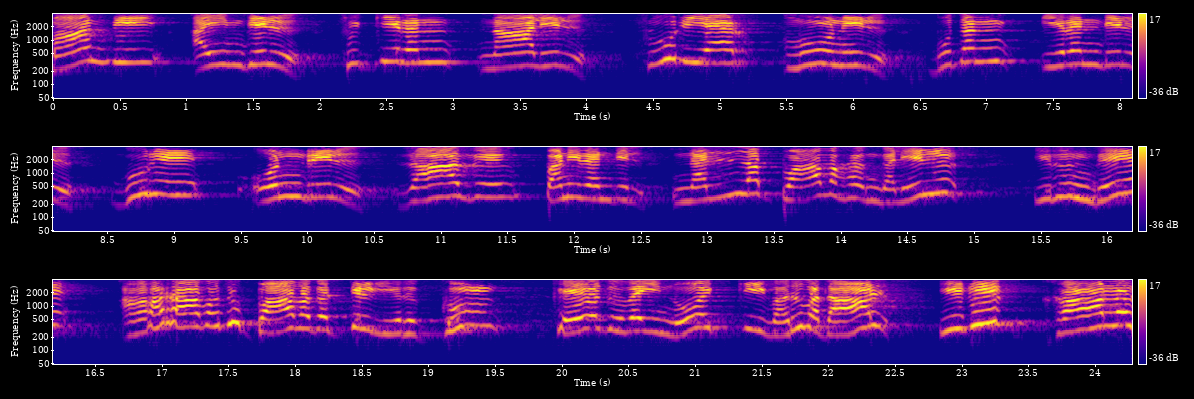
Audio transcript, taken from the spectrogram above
மாந்தி ஐந்தில் சுக்கிரன் நாலில் சூரியர் மூணில் புதன் இரண்டில் குரு ஒன்றில் ராகு பனிரெண்டில் நல்ல பாவகங்களில் இருந்து ஆறாவது பாவகத்தில் இருக்கும் கேதுவை நோக்கி வருவதால் இது கால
